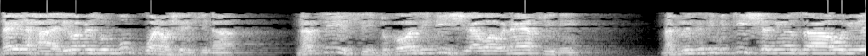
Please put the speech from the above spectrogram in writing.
na ile hali wamezungukwa na washirikina na sisi tukawazidisha wawe na yakini na tulizithibitisha nyoyo zao juu ya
